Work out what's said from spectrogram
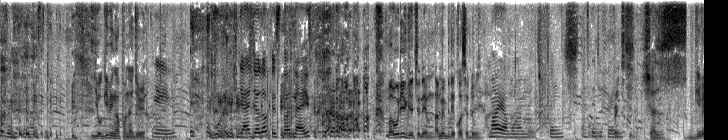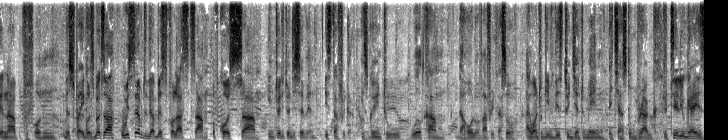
That's the reason I say. You're giving up on Nigeria. Yeah. Their jollof is not nice. But we did get your name, and maybe the course you're doing. Maria Mohammed, French. I study French. She has given up on the Super Eagles, but uh, we saved their best for last. Um, of course, uh, in 2027, East Africa is going to welcome the whole of Africa. So I want to give these two gentlemen a chance to brag, to tell you guys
